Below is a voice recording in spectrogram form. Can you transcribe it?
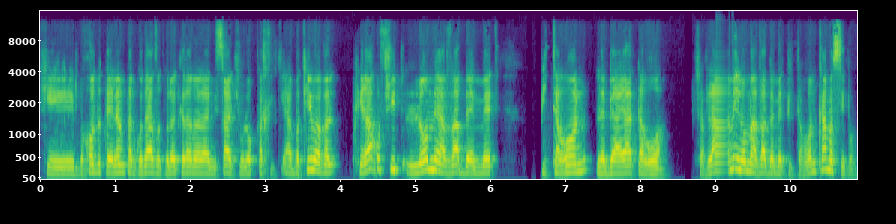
כי בכל זאת העלינו את הנקודה הזאת ולא התקדמנו על המשרד כי הוא לא כל כך היה בקיא, אבל בחירה חופשית לא מהווה באמת פתרון לבעיית הרוע. עכשיו למה היא לא מהווה באמת פתרון? כמה סיבות.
